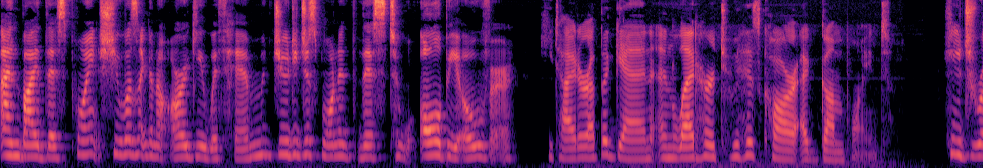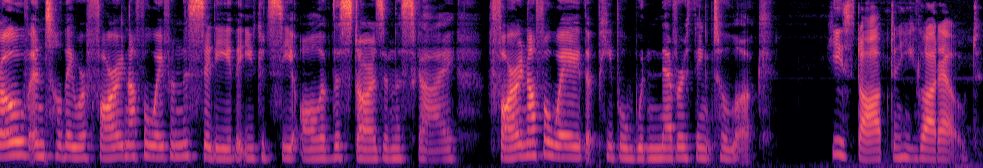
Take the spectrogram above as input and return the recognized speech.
And by this point, she wasn't going to argue with him. Judy just wanted this to all be over. He tied her up again and led her to his car at gunpoint. He drove until they were far enough away from the city that you could see all of the stars in the sky, far enough away that people would never think to look. He stopped and he got out.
